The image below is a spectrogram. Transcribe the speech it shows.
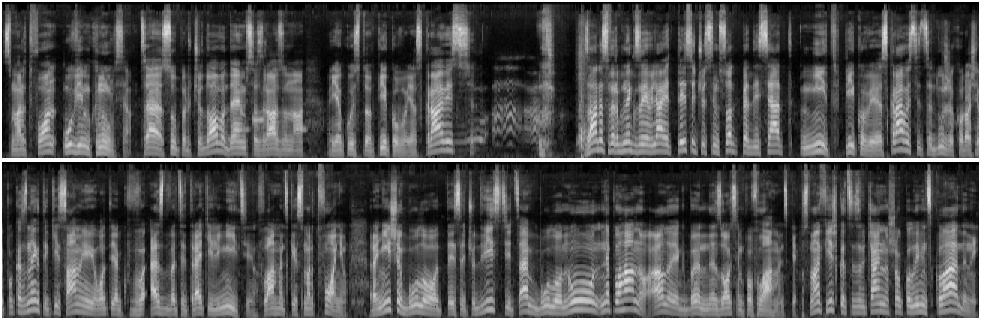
Смартфон увімкнувся. Це супер чудово. Дивимося зразу на якусь то пікову яскравість. Зараз виробник заявляє 1750 ніт пікової яскравості. Це дуже хороший показник, такий самий, от як в S23 лінійці флагманських смартфонів. Раніше було 1200, це було ну непогано, але якби не зовсім по-флагманськи. Основна фішка це, звичайно, що коли він складений.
